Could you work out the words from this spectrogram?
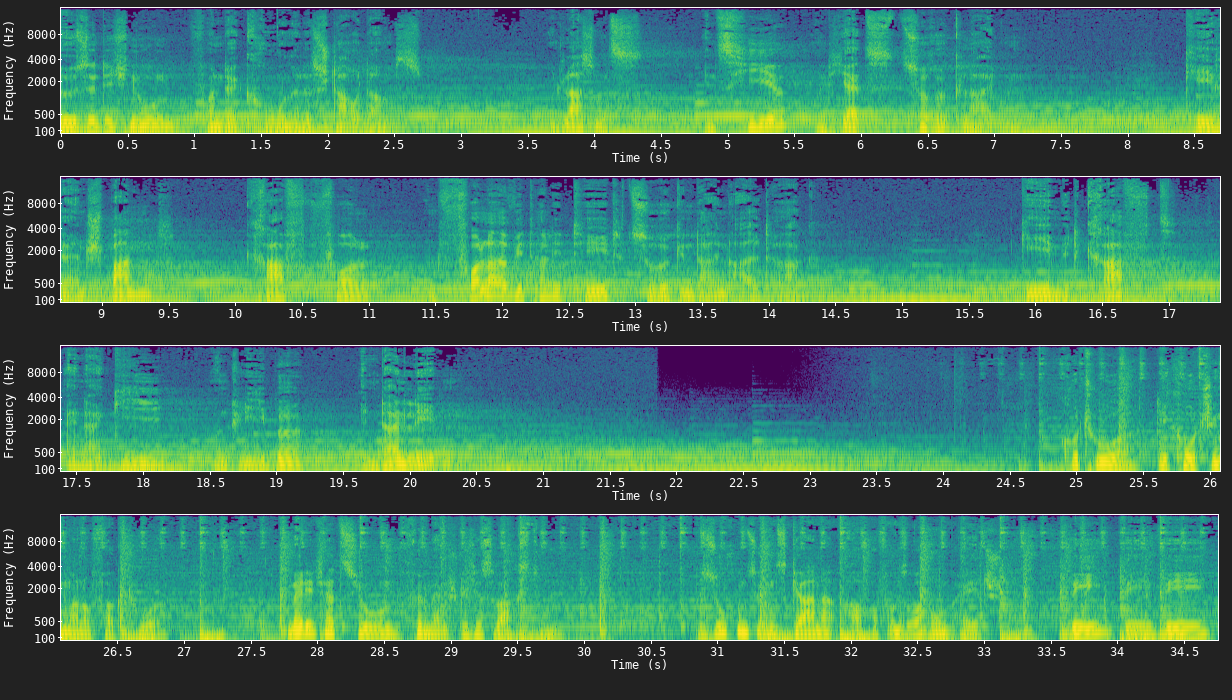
Löse dich nun von der Krone des Staudamms und lass uns ins Hier und Jetzt zurückleiten. Kehre entspannt, kraftvoll und voller Vitalität zurück in deinen Alltag. Gehe mit Kraft, Energie und Liebe in dein Leben. Kultur, die Coaching-Manufaktur. Meditation für menschliches Wachstum. Besuchen Sie uns gerne auch auf unserer Homepage www.kultur.de.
